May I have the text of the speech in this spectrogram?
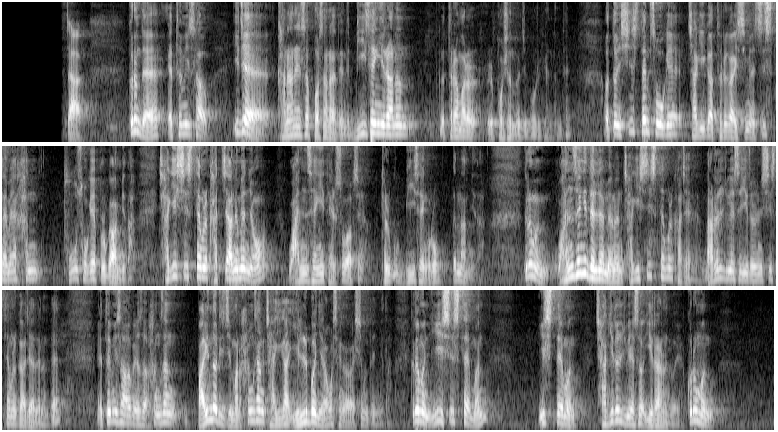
자, 그런데 애터미 사업 이제 가난에서 벗어나야 되는데 미생이라는 그 드라마를 보셨는지 모르겠는데 어떤 시스템 속에 자기가 들어가 있으면 시스템의 한 부속에 불과합니다. 자기 시스템을 갖지 않으면요 완생이 될 수가 없어요. 결국 미생으로 끝납니다. 그러면 완성이 되려면 자기 시스템을 가져야 돼요. 나를 위해서 이런 시스템을 가져야 되는데 애터미 사업에서 항상 바이너리지만 항상 자기가 1번이라고 생각하시면 됩니다. 그러면 이 시스템은 이 시스템은 자기를 위해서 일하는 거예요. 그러면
